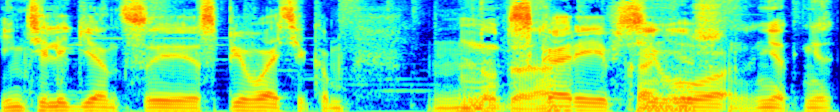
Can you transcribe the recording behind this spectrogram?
интеллигенции с пивасиком. М, Ну да, скорее всего. конечно. Нет, нет.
